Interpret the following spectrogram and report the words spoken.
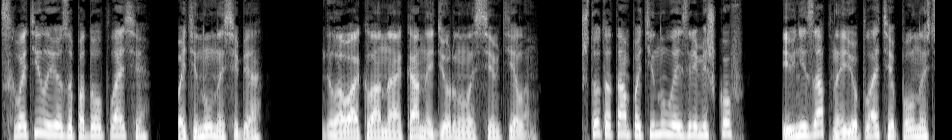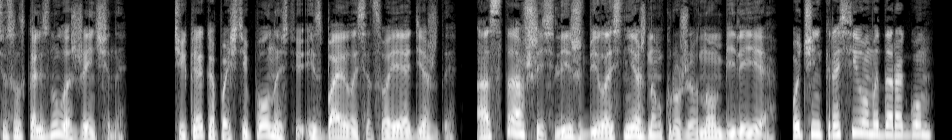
Схватил ее за подол платья, потянул на себя. Голова клана Аканы дернулась всем телом. Что-то там потянуло из ремешков, и внезапно ее платье полностью соскользнуло с женщины. Чикека почти полностью избавилась от своей одежды, оставшись лишь в белоснежном кружевном белье, очень красивом и дорогом.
